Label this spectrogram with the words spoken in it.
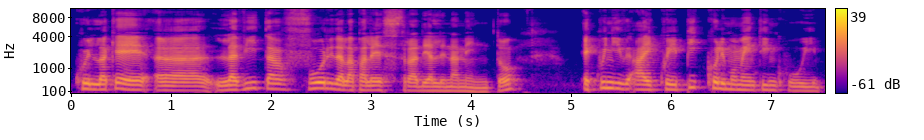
quella che è uh, la vita fuori dalla palestra di allenamento e quindi hai quei piccoli momenti in cui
